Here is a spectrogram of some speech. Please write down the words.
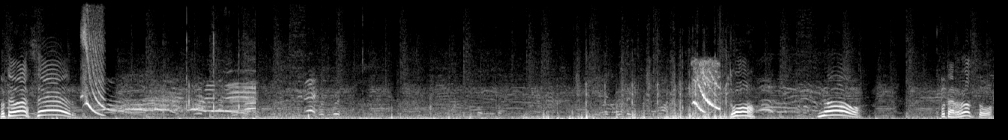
¡No te va a hacer! ¡No! ¡No! ¡Puta roto!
